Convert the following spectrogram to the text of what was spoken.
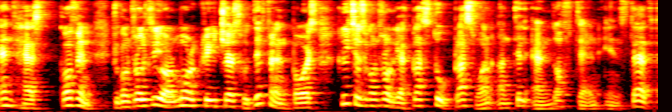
and has Coven. If you control 3 or more creatures with different powers, creatures control get plus 2 plus 1 until end of turn instead.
